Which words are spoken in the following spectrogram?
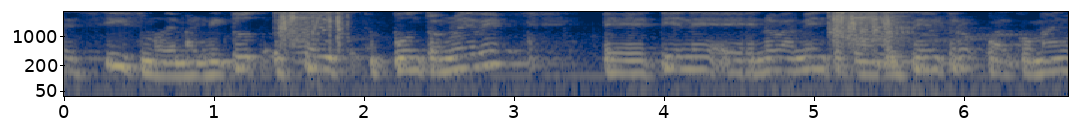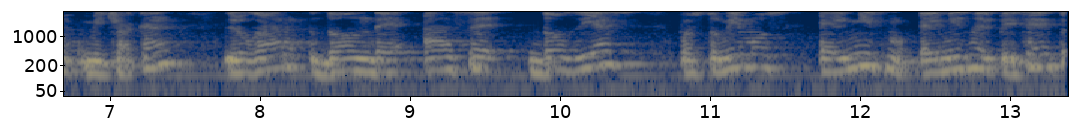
Este sismo de magnitud 6.9 eh, tiene eh, nuevamente como centro Cualcomán, Michoacán, lugar donde hace dos días pues tuvimos el mismo, el mismo epicentro.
